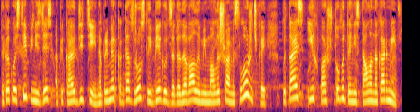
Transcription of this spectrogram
до какой степени здесь опекают детей. Например, когда взрослые бегают за годовалыми малышами с ложечкой, пытаясь их во что бы то ни стало накормить.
